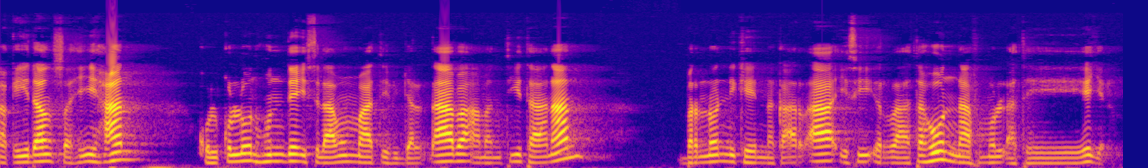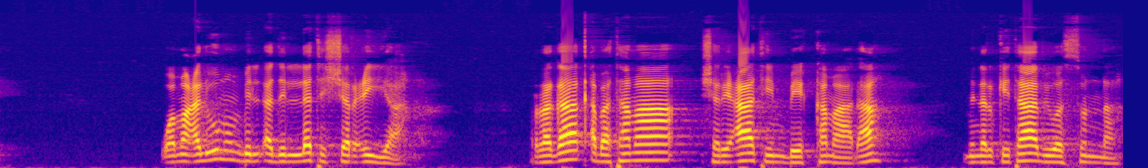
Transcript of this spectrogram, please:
أقيدا صحيحا. كل كلون هندي إسلام ماتي في جلقابة أمنتي تانان. برنوني كينك أرآ إسي إراتهن ناف ملأتي جر ومعلوم بالأدلة الشرعية. رقاق أبتما شريعات بكمالا من الكتاب والسنة.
